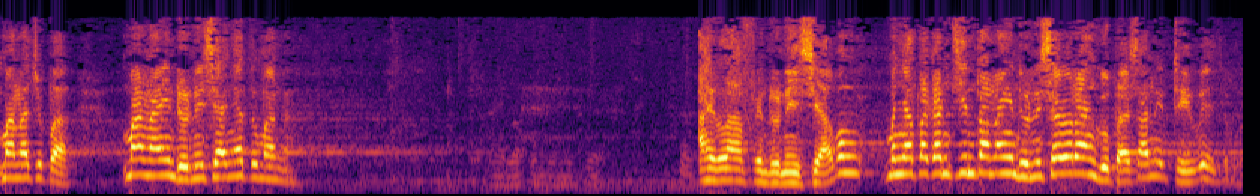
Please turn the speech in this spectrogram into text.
Mana coba? Mana Indonesianya tuh mana? I love Indonesia. Wong menyatakan cinta nang Indonesia ora nggo basane dhewe coba.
